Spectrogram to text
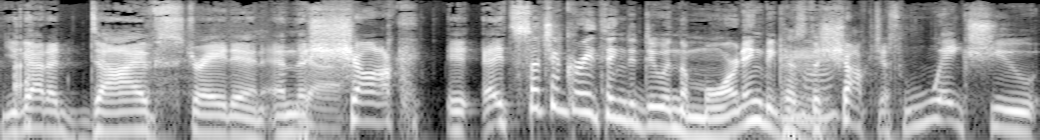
You got to dive straight in. And the shock, it, it's such a great thing to do in the morning because the shock just wakes you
